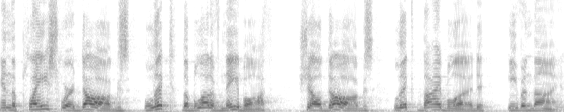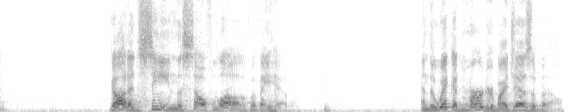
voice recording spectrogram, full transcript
In the place where dogs licked the blood of Naboth, shall dogs lick thy blood, even thine. God had seen the self love of Ahab and the wicked murder by Jezebel.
